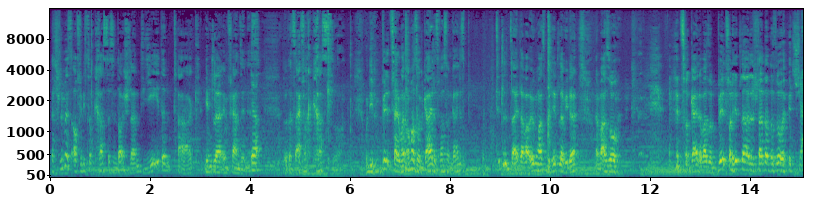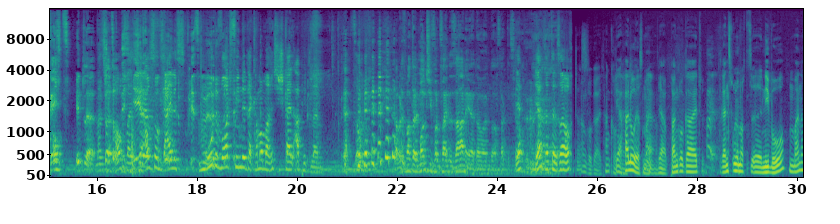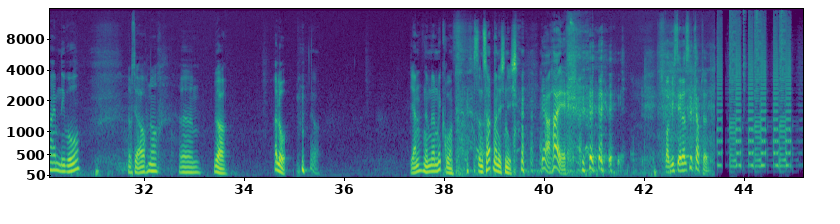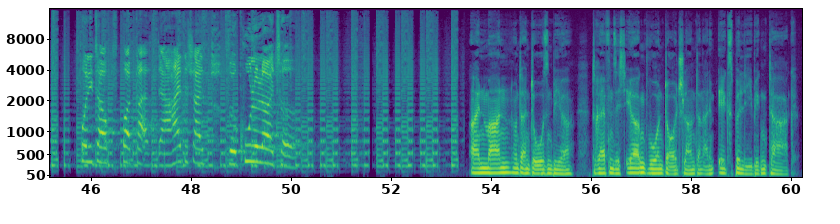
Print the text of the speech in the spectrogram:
Das Schlimme ist auch, finde ich so krass, dass in Deutschland jeden Tag Hitler im Fernsehen ist. Ja. So, das ist einfach krass so. Und die Bildzeitung hat auch mal so ein geiles, war so ein geiles Titelseite, da war irgendwas mit Hitler wieder. Und da war so, so geil, da war so ein Bild von Hitler, da stand dann so rechts Hitler. Was ich auch, weil ich ja auch so ein geiles. Modewort finde, da kann man mal richtig geil abhitlern. Ja. Aber das macht der Monchi von Feine Sahne ja dauernd auch, sagt das ja, Ja, auch ja, sagt er das auch? Punkro Guide. Punkro Ja, hallo erstmal. Ja, Punkro Guide. Ganz früher noch äh, Niveau, Mannheim Niveau. Gab's ja auch noch. Ähm, ja. Hallo. Jan, nimm dein Mikro. Sonst hört man dich nicht. Ja, hi. ich freue mich sehr, dass es geklappt hat. Polytalks Podcast, der heiße Scheiß für coole Leute. Ein Mann und ein Dosenbier treffen sich irgendwo in Deutschland an einem x-beliebigen Tag,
